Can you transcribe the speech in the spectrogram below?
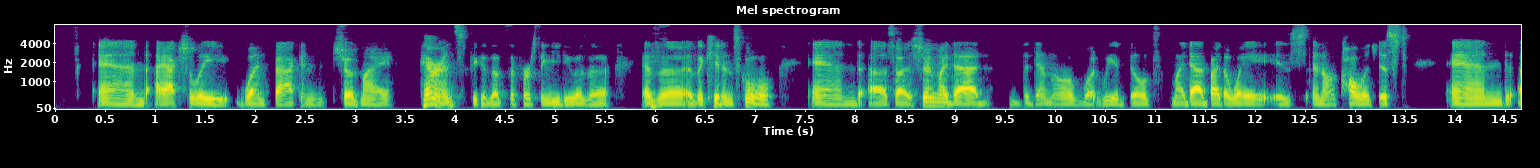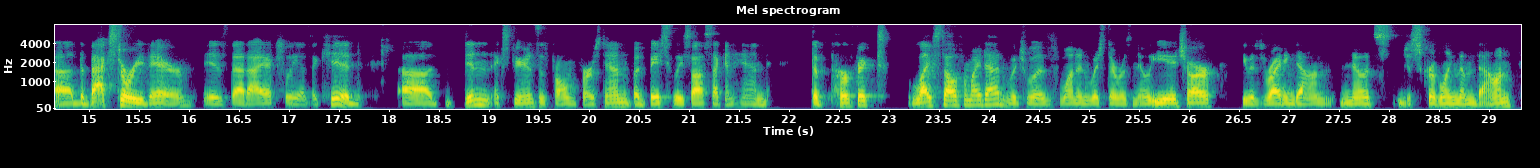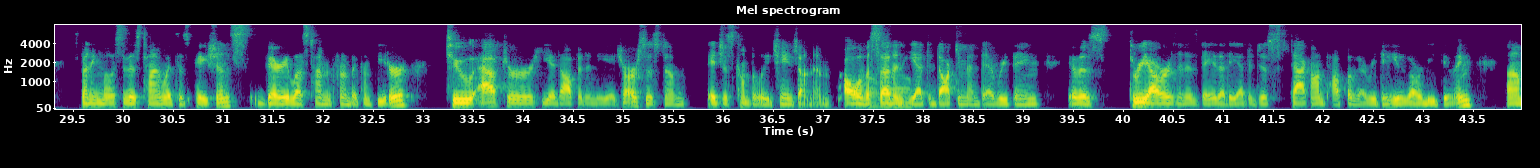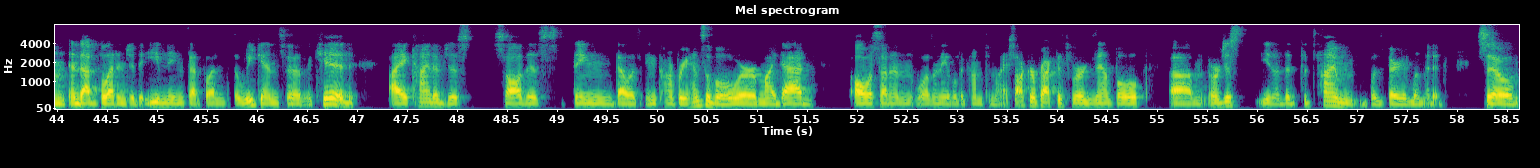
And I actually went back and showed my parents because that's the first thing you do as a as a as a kid in school and uh, so I was showing my dad the demo of what we had built. My dad, by the way, is an oncologist. And uh, the backstory there is that I actually, as a kid, uh, didn't experience this problem firsthand, but basically saw secondhand the perfect lifestyle for my dad, which was one in which there was no EHR. He was writing down notes, just scribbling them down, spending most of his time with his patients, very less time in front of the computer to after he adopted an EHR system, it just completely changed on him. All of a oh, sudden, wow. he had to document everything. It was three hours in his day that he had to just stack on top of everything he was already doing. Um, and that bled into the evenings, that bled into the weekends. So as a kid, I kind of just saw this thing that was incomprehensible where my dad all of a sudden wasn't able to come to my soccer practice, for example, um, or just, you know, the, the time was very limited. So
